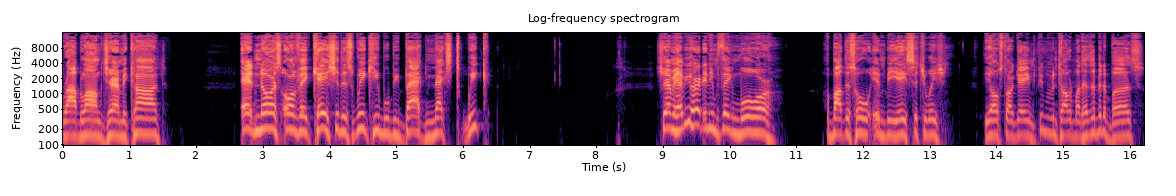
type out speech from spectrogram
Rob Long, Jeremy Conn. Ed Norris on vacation this week. He will be back next week. Jeremy, have you heard anything more about this whole NBA situation? The All Star game? People have been talking about. It. Has there been a buzz?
